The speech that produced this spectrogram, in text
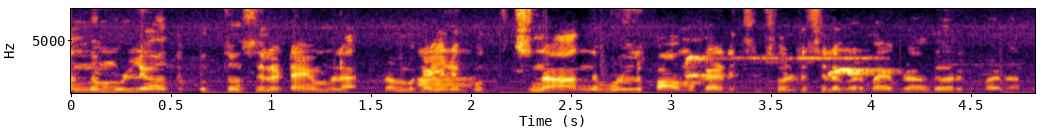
அந்த முள்ளே வந்து குத்தும் சில டைம்ல நம்ம கையில குத்துச்சுன்னா அந்த முள்ளு பாம்பு கடிச்சுன்னு சொல்லிட்டு சில பேர் பயப்படுறாங்க அது வரைக்கும் போயிடாது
